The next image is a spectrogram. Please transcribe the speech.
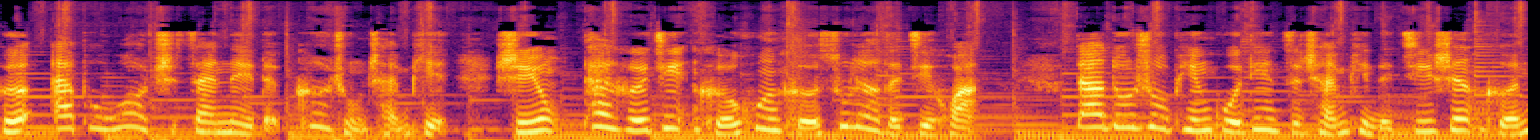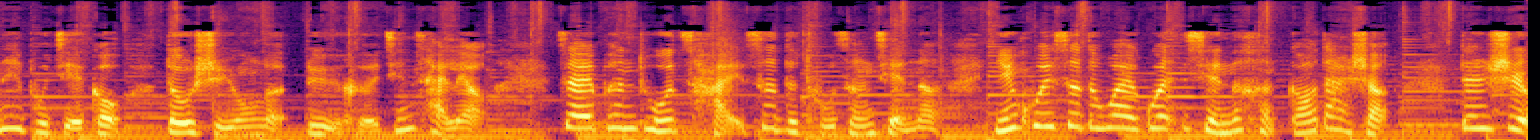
和 Apple Watch 在内的各种产品使用钛合金和混合塑料的计划。大多数苹果电子产品的机身和内部结构都使用了铝合金材料，在喷涂彩色的涂层前呢，银灰色的外观显得很高大上。但是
